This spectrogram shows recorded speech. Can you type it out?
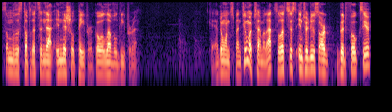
some of the stuff that's in that initial paper, go a level deeper in. Okay, I don't want to spend too much time on that, so let's just introduce our good folks here.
